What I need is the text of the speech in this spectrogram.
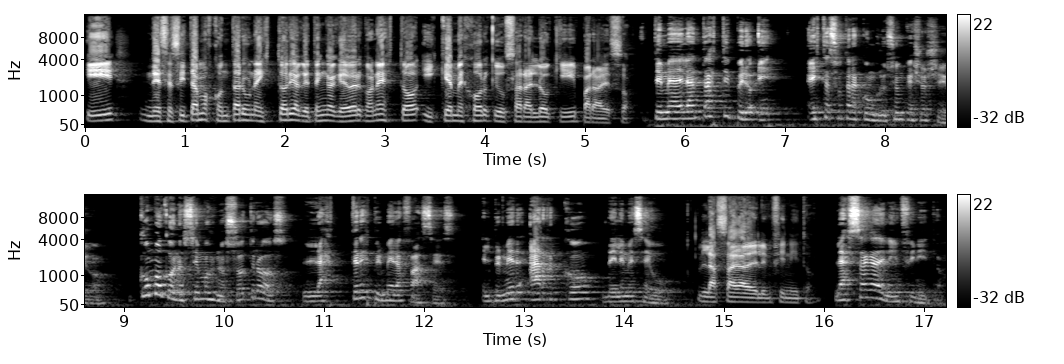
y necesitamos contar una historia que tenga que ver con esto y qué mejor que usar a Loki para eso. Te me adelantaste, pero... Eh, esta es otra conclusión que yo llego. ¿Cómo conocemos nosotros las tres primeras fases? El primer arco del MCU. La saga del infinito. La saga del infinito.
